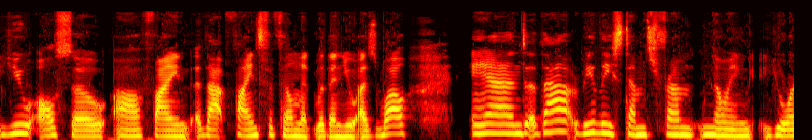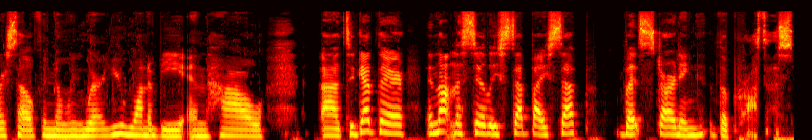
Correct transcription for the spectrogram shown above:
you also uh, find that finds fulfillment within you as well. And that really stems from knowing yourself and knowing where you want to be and how uh, to get there, and not necessarily step by step, but starting the process.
